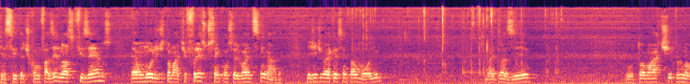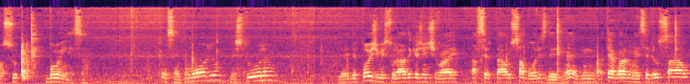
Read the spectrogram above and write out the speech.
receita de como fazer. Nós que fizemos é um molho de tomate fresco, sem conservantes, sem nada. E a gente vai acrescentar o molho que vai trazer o tomate para o nosso bolonhesa. Acrescenta o molho, mistura. E aí depois de misturado é que a gente vai acertar os sabores dele, né? até agora não recebeu sal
